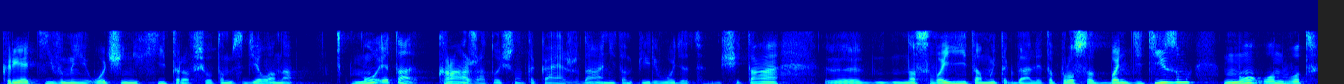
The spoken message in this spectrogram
креативные, очень хитро все там сделано. Но это кража точно такая же, да, они там переводят счета э, на свои там и так далее. Это просто бандитизм, но он вот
